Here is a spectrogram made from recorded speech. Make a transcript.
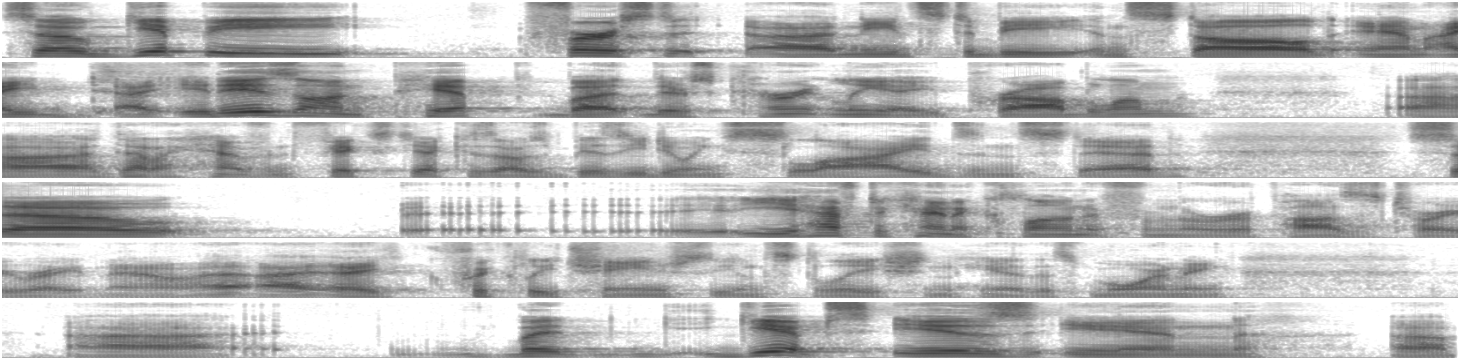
So GIPPY first uh, needs to be installed, and I, I, it is on pip, but there's currently a problem uh, that I haven't fixed yet because I was busy doing slides instead. So uh, you have to kind of clone it from the repository right now. I, I quickly changed the installation here this morning. Uh, but GIPS is in uh,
